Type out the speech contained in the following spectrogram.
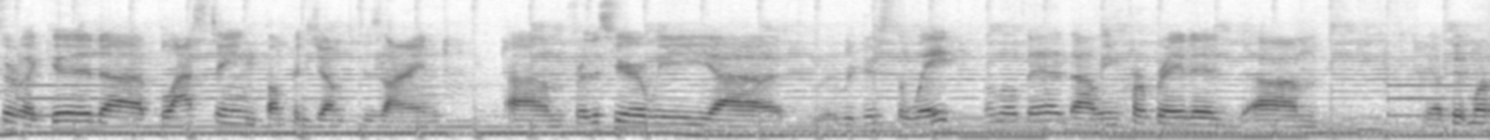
sort of a good uh, blasting bump and jump design. Um, for this year, we uh, reduced the weight a little bit. Uh, we incorporated um, you know, a bit more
